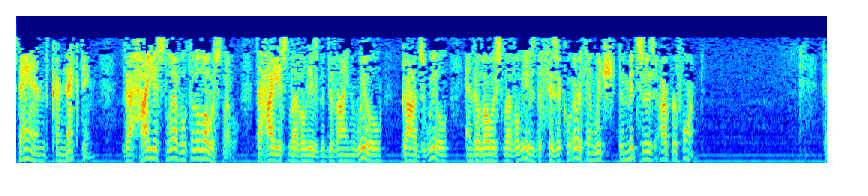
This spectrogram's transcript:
stand connecting the highest level to the lowest level. The highest level is the divine will, God's will, and the lowest level is the physical earth in which the mitzvahs are performed. They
